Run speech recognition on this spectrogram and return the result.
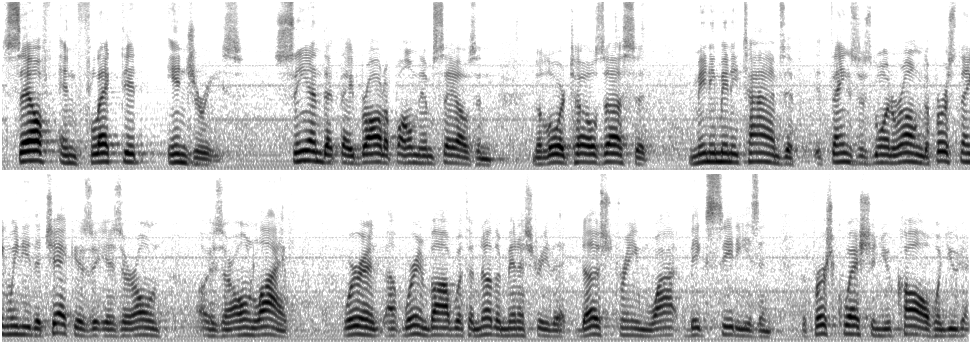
Self-inflicted injuries. Sin that they brought upon themselves. And the Lord tells us that many, many times if, things is going wrong, the first thing we need to check is, is, our, own, is our own life. We're, in, uh, we're involved with another ministry that does stream wide, big cities. And the first question you call when you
